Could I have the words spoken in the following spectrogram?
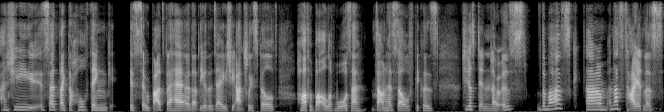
and she said like the whole thing is so bad for her that the other day she actually spilled half a bottle of water down herself because she just didn't notice the mask um and that's tiredness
